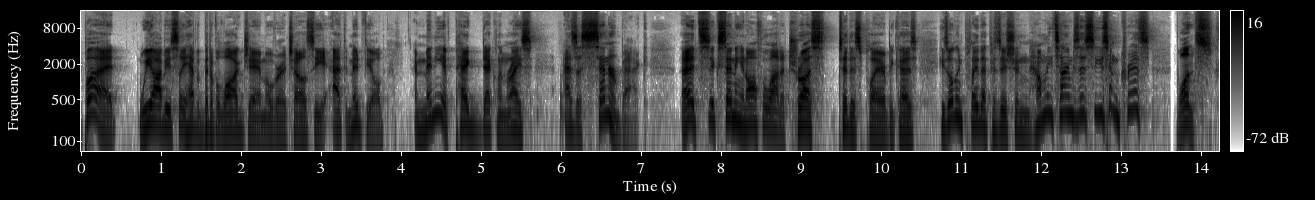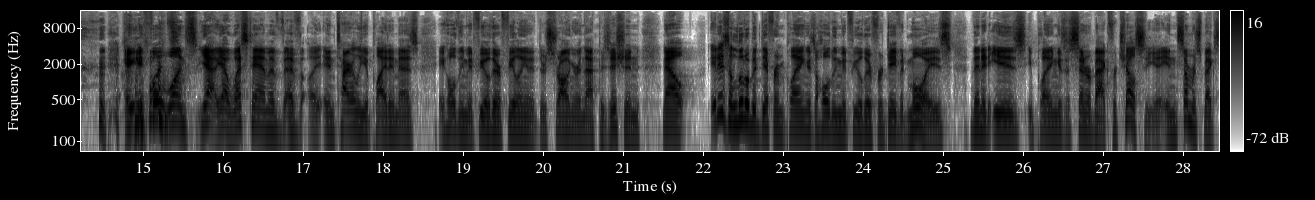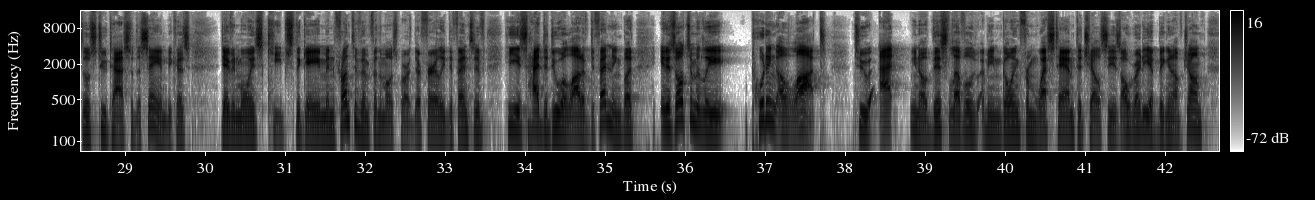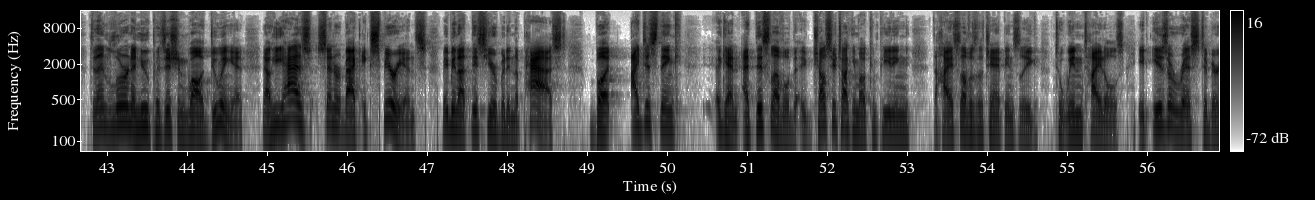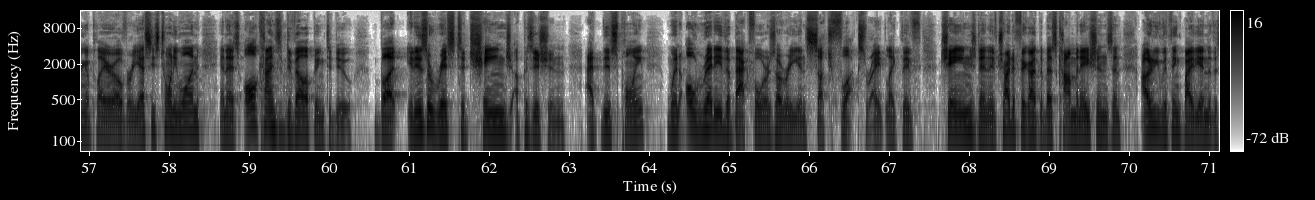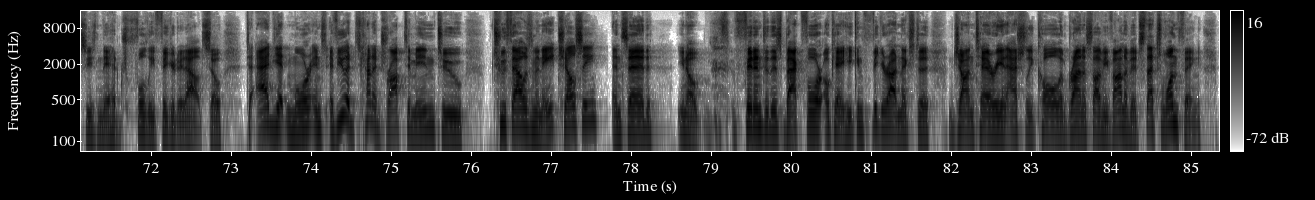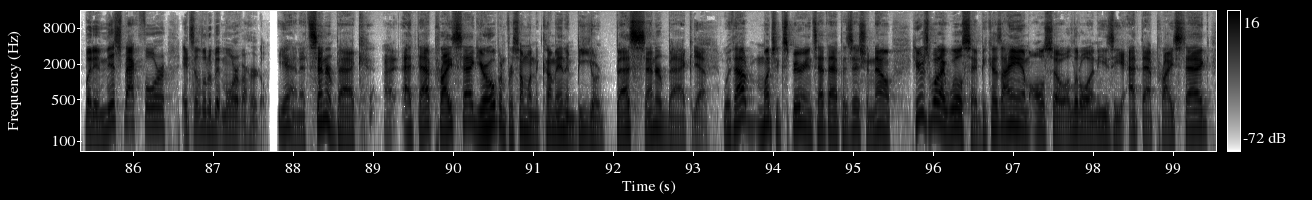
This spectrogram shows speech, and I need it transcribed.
But we obviously have a bit of a logjam over at Chelsea at the midfield, and many have pegged Declan Rice as a center back. That's extending an awful lot of trust to this player because he's only played that position how many times this season, Chris? Once, a, a full once. Yeah, yeah. West Ham have, have uh, entirely applied him as a holding midfielder, feeling that they're stronger in that position. Now, it is a little bit different playing as a holding midfielder for David Moyes than it is playing as a center back for Chelsea. In some respects, those two tasks are the same because David Moyes keeps the game in front of him for the most part. They're fairly defensive. He has had to do a lot of defending, but it is ultimately putting a lot to at you know this level i mean going from west ham to chelsea is already a big enough jump to then learn a new position while doing it now he has center back experience maybe not this year but in the past but i just think again, at this level, Chelsea are talking about competing the highest levels of the Champions League to win titles. It is a risk to bring a player over. Yes, he's 21 and has all kinds of developing to do, but it is a risk to change a position at this point when already the back four is already in such flux, right? Like they've changed and they've tried to figure out the best combinations, and I don't even think by the end of the season they had fully figured it out. So to add yet more, in- if you had kind of dropped him into 2008 Chelsea and said, you know, fit into this back four. Okay, he can figure out next to John Terry and Ashley Cole and Branislav Ivanovic. That's one thing. But in this back four, it's a little bit more of a hurdle. Yeah, and at center back, at that price tag, you're hoping for someone to come in and be your best center back yeah. without much experience at that position. Now, here's what I will say because I am also a little uneasy at that price tag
